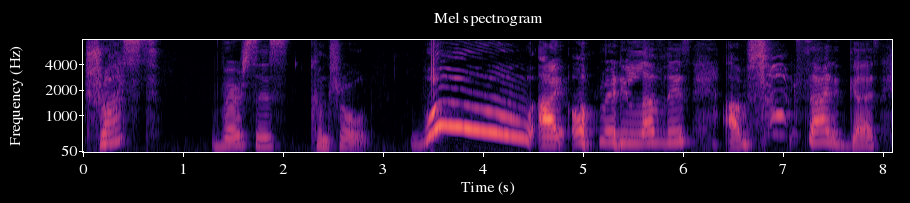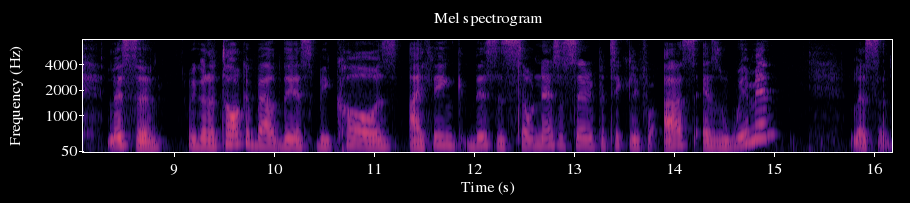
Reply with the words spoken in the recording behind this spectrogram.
trust versus control. Woo! I already love this. I'm so excited, guys. Listen, we're going to talk about this because I think this is so necessary, particularly for us as women. Listen,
